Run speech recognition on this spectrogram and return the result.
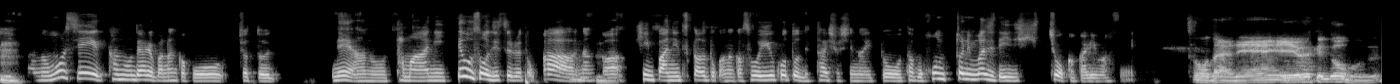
うんあの、もし可能であればなんかこう、ちょっと、ね、あの、たまに行ってお掃除するとか、うんなんか頻繁に使うとか、なんかそういうことで対処しないと、多分本当にマジで維持費超かかりますね。そうだよね。栄養君どう思う？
